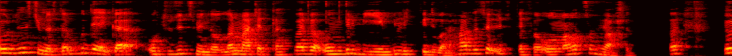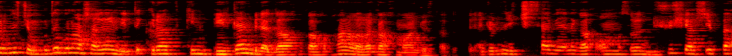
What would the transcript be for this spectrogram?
Gördüyünüz kimi dostlar, bu dəqiqə 33 min dollar market cap var və 11 BNB likvidi var. Hardasa 3 dəfə olmağı çox yaxşıdır. Gördüyünüz kimi burada bunu aşağı indirdi. Qrafikin birdən-birə qalxıb qalxıb haralara qalxmağını göstərdi. Yəni gördüyünüz kimi 2 səviyyələrə qalxıb ondan sonra düşüş yaşayıb və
